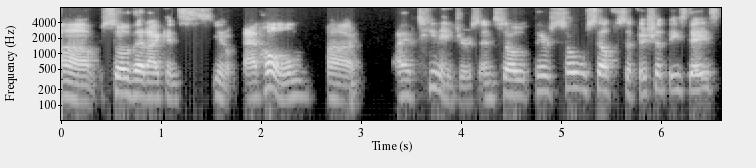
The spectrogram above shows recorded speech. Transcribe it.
um, so that I can, you know, at home, uh, I have teenagers, and so they're so self-sufficient these days.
